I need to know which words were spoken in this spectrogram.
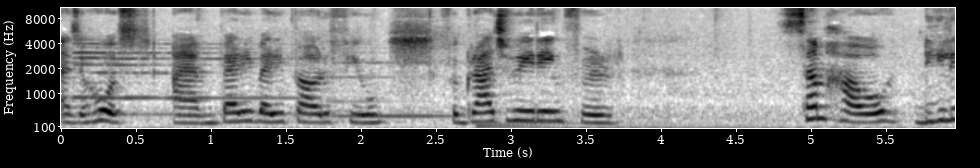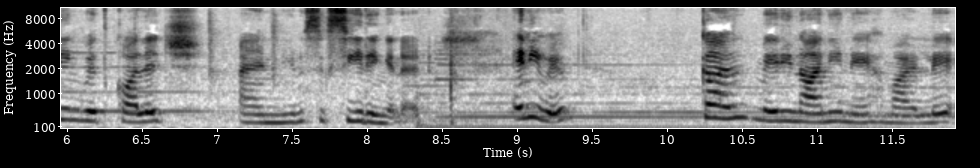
as um, host I am very very proud of you for graduating for somehow dealing with college and you know succeeding in in anyway कल मेरी नानी ने हमारे लिए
